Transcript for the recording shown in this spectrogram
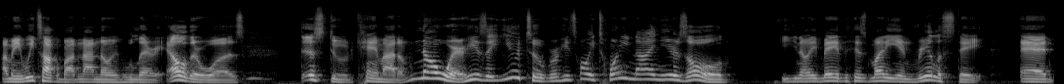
I mean, we talk about not knowing who Larry Elder was. This dude came out of nowhere. He's a YouTuber. He's only 29 years old. You know, he made his money in real estate. And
